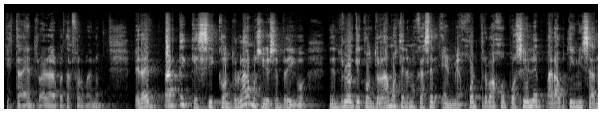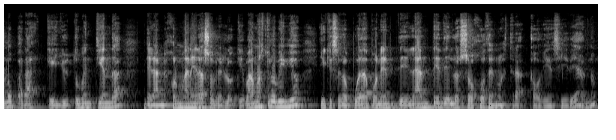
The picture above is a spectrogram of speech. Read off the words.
que está dentro de la plataforma. ¿no? Pero hay parte que sí controlamos y yo siempre digo, dentro de lo que controlamos tenemos que hacer el mejor trabajo posible para optimizarlo, para que YouTube entienda de la mejor manera sobre lo que va nuestro vídeo y que se lo pueda poner delante de los ojos de nuestra audiencia ideal. ¿no?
